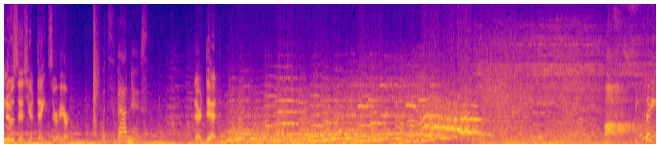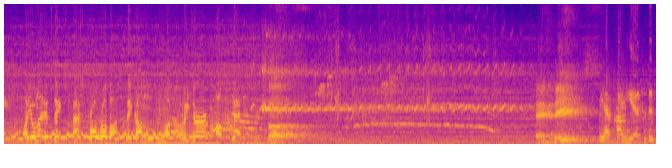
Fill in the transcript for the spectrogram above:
news is your dates are here. What's the bad news? They're dead. See, a United States Astro Robot become a creature of death. and babes. We have come here to this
